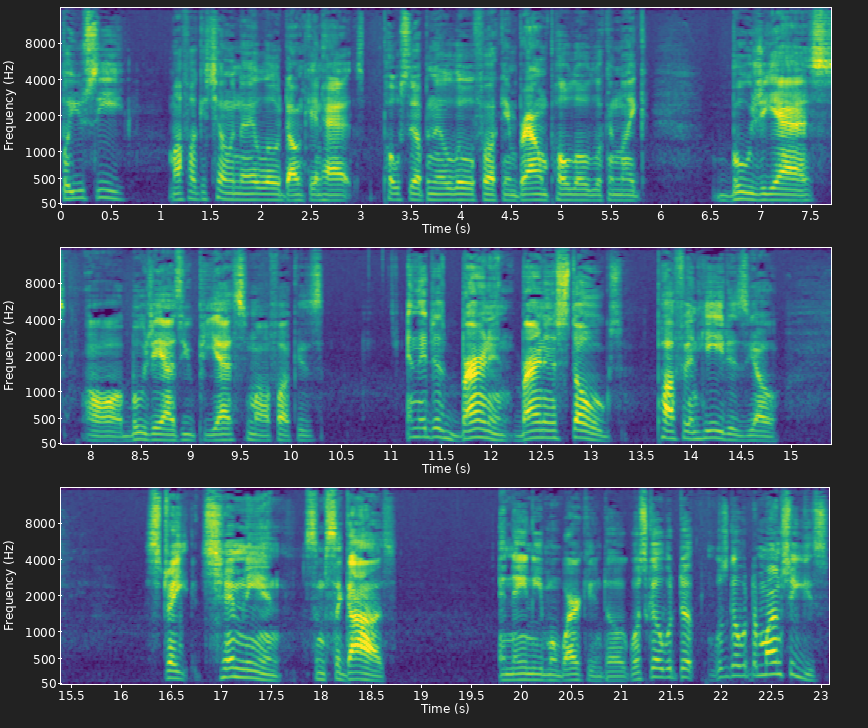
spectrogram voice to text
but you see motherfuckers chilling in their little Dunkin' hats, posted up in their little fucking brown polo, looking like bougie ass or bougie ass UPS motherfuckers, and they're just burning, burning stoves, puffing heaters, yo straight chimney and some cigars. And they ain't even working, dog. What's good with the what's good with the munchies?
